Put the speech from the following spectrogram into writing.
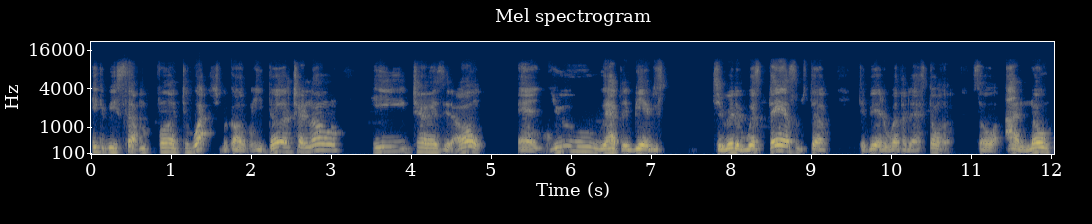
He could be something fun to watch because when he does turn on, he turns it on and you have to be able to really withstand some stuff to be able to weather that storm. So I know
